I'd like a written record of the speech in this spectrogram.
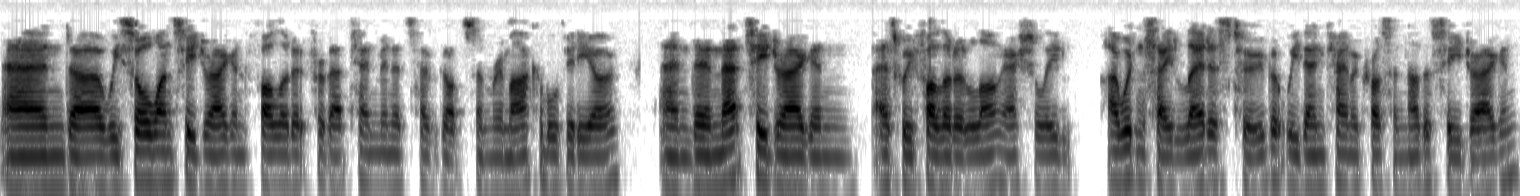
And uh, we saw one sea dragon, followed it for about 10 minutes, have got some remarkable video. And then that sea dragon, as we followed it along, actually, I wouldn't say led us to, but we then came across another sea dragon.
